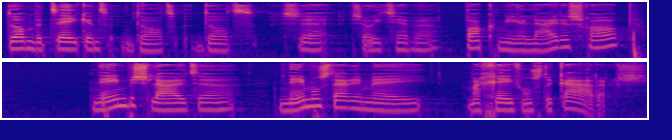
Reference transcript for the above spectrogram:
dan betekent dat dat ze zoiets hebben. Pak meer leiderschap, neem besluiten, neem ons daarin mee, maar geef ons de kaders.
